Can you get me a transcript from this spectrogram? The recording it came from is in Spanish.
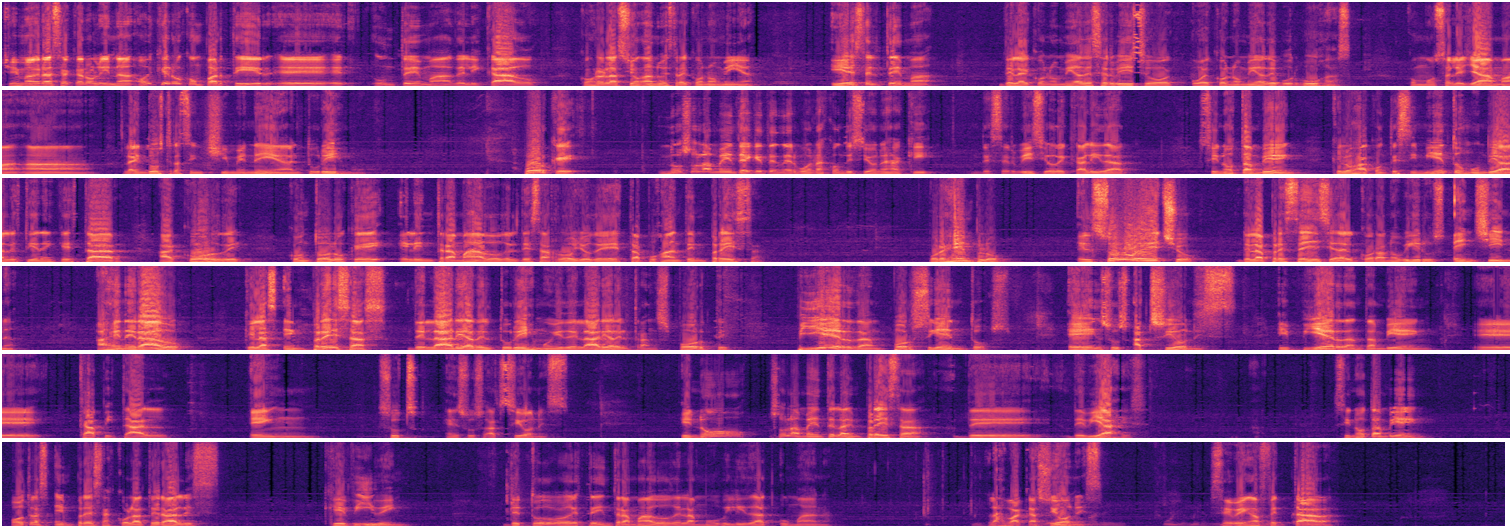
Muchísimas gracias, Carolina. Hoy quiero compartir eh, eh, un tema delicado con relación a nuestra economía y es el tema de la economía de servicio o, economía de burbujas, como se le llama a la industria sin chimenea, al turismo. Porque no solamente hay que tener buenas condiciones aquí de servicio de calidad, sino también que los acontecimientos mundiales tienen que estar acorde con todo lo que es el entramado del desarrollo de esta pujante empresa. Por ejemplo, el solo hecho de la presencia del coronavirus en China ha generado que las empresas del área del turismo y del área del transporte pierdan por cientos en sus acciones y pierdan también eh, capital en sus, en sus acciones. Y no solamente la empresa de, de viajes, sino también otras empresas colaterales que viven de todo este entramado de la movilidad humana. Las vacaciones se ven afectadas,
